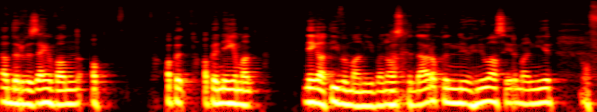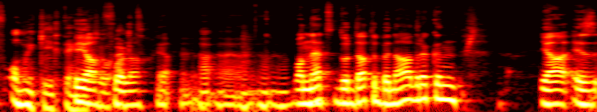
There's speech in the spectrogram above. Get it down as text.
ja, durven zeggen van op, op, het, op een nega- negatieve manier. Want als Ja. je daar op een nu- genuanceerde manier... Of omgekeerd, denk ik. Ja, zo voilà. ja, ja. Want net door dat te benadrukken, ja, is,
